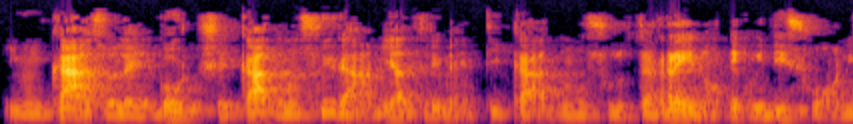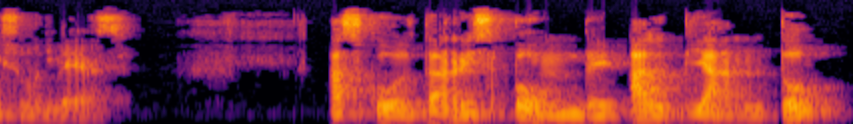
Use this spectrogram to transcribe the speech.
in un caso le gocce cadono sui rami, altrimenti cadono sul terreno e quindi i suoni sono diversi. Ascolta, risponde al pianto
